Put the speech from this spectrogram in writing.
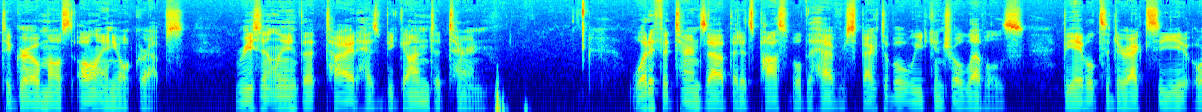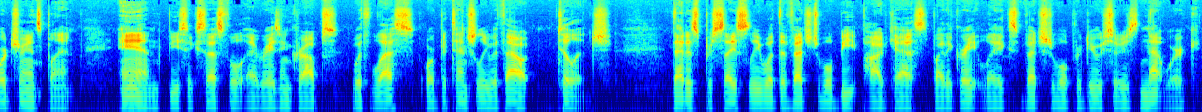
to grow most all annual crops. Recently, that tide has begun to turn. What if it turns out that it's possible to have respectable weed control levels, be able to direct seed or transplant, and be successful at raising crops with less or potentially without tillage? That is precisely what the Vegetable Beet podcast by the Great Lakes Vegetable Producers Network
